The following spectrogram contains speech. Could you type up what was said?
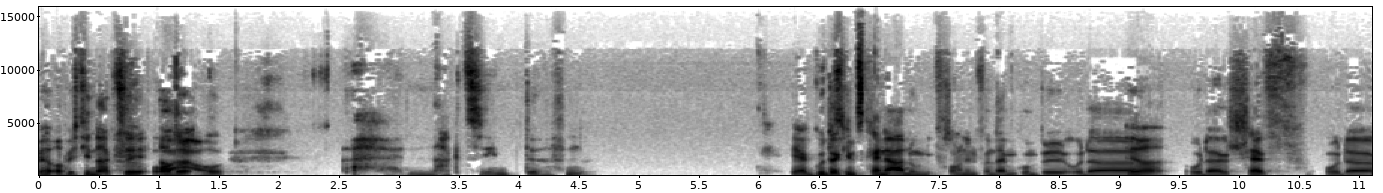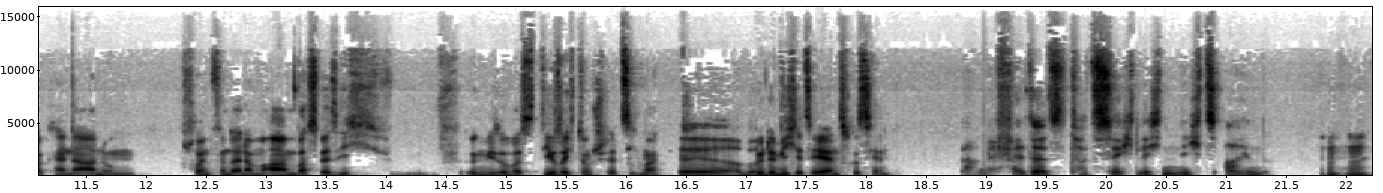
Ja, Ob ich die nackt sehe, aber Wow. nackt sehen dürfen. Ja, gut, da Also- gibt's keine Ahnung, Freundin von deinem Kumpel oder, Ja. oder Chef oder keine Ahnung, Freund von deiner Mom, was weiß ich. Irgendwie sowas, die Richtung, schätze ich mal. Aber, Würde mich jetzt eher interessieren. aber mir fällt da jetzt tatsächlich nichts ein. Mhm.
